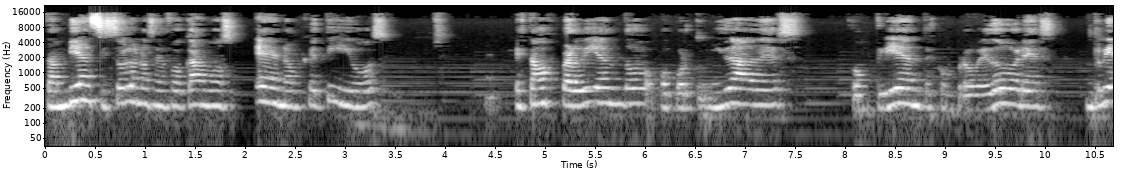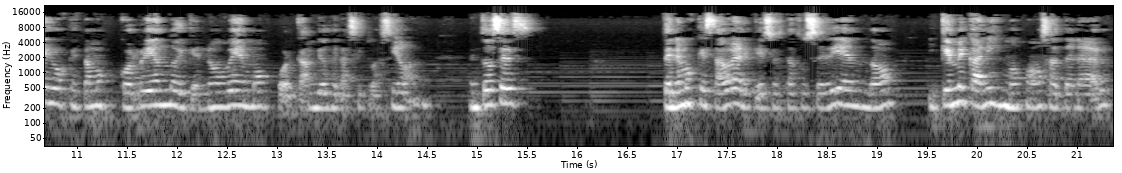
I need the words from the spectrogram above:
También si solo nos enfocamos en objetivos, estamos perdiendo oportunidades con clientes, con proveedores, riesgos que estamos corriendo y que no vemos por cambios de la situación. Entonces, tenemos que saber que eso está sucediendo y qué mecanismos vamos a tener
